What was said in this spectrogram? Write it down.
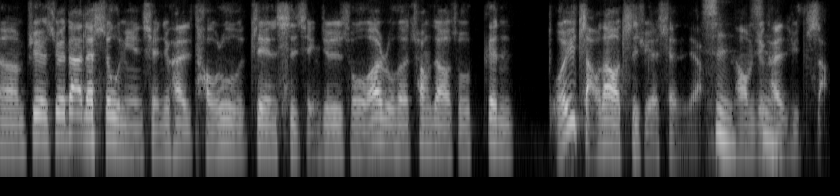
嗯，就就大概在十五年前就开始投入这件事情，就是说我要如何创造出更，我去找到自学生这样，是，然后我们就开始去找，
